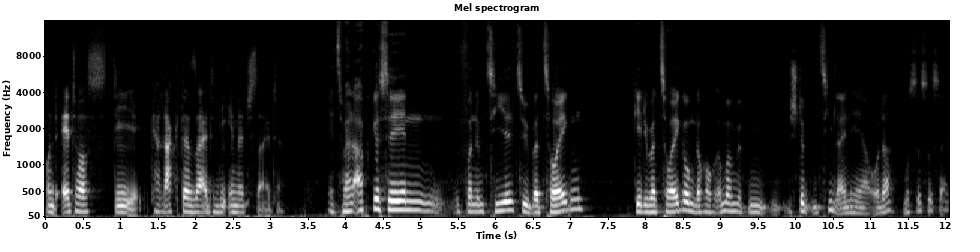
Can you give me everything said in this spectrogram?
und Ethos die Charakterseite, die Image-Seite. Jetzt mal abgesehen von dem Ziel zu überzeugen, geht Überzeugung doch auch immer mit einem bestimmten Ziel einher, oder? Muss das so sein?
